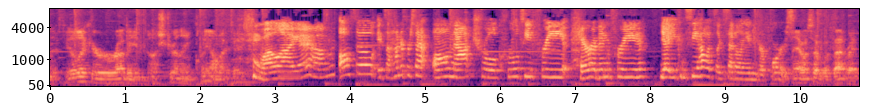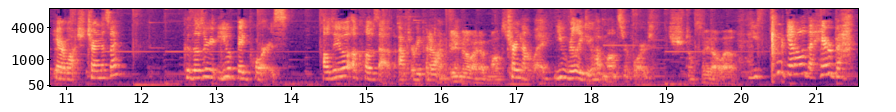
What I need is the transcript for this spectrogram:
I feel like you're rubbing Australian clay on my face. well, I am. Also, it's 100% all natural, cruelty-free, paraben-free. Yeah, you can see how it's like settling into your pores. Yeah, what's up with that right there? Here, watch. Turn this way. Because those are, you have big pores. I'll do a close-up after we put it on. You know I have monster. Turn that way. You really do have monster pores. Shh, don't say it out loud. You can get all the hair back.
